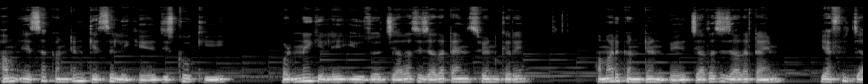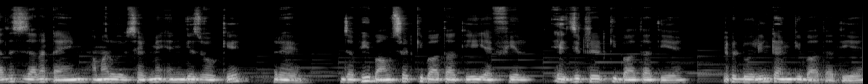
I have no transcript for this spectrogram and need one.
हम ऐसा कंटेंट कैसे लिखें जिसको कि पढ़ने के लिए यूज़र ज़्यादा से ज़्यादा टाइम स्पेंड करे, हमारे कंटेंट पे ज़्यादा से ज़्यादा टाइम या फिर ज़्यादा से ज़्यादा टाइम हमारे वेबसाइट में एंगेज होके रहे। जब भी बाउंस रेट की बात आती है या फिर एग्जिट रेट की बात आती है या फिर डोलिंग टाइम की बात आती है,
